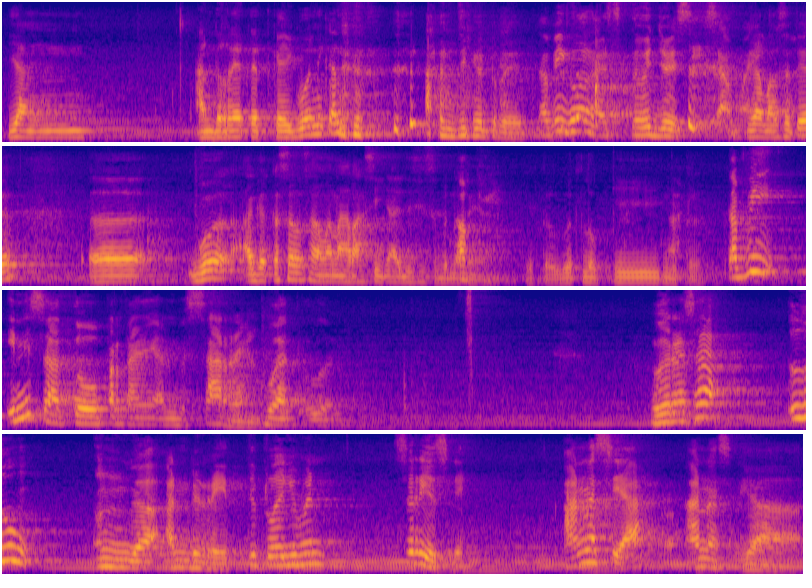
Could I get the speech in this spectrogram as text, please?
yang underrated kayak gue nih kan anjing underrated. Tapi gue nggak setuju sih sama nggak maksudnya gue agak kesel sama narasinya aja sih sebenarnya gitu good looking gitu Tapi ini satu pertanyaan besar ya Hmm. buat lu. Gue rasa lu enggak underrated lagi men. Serius deh. Anes ya, Anes nih. ya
